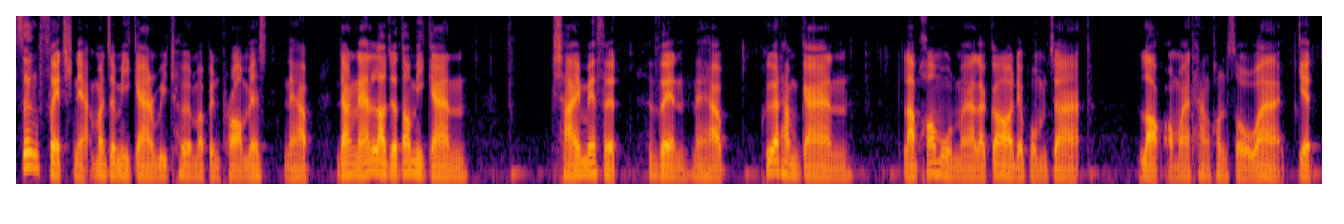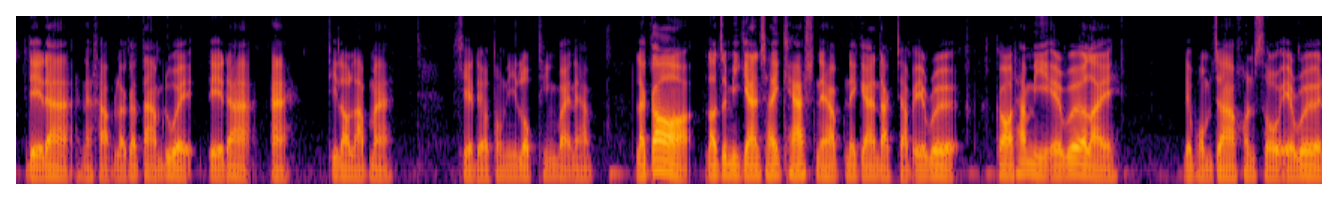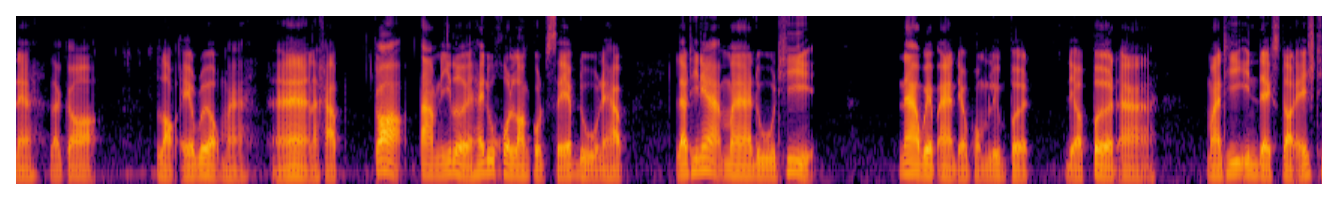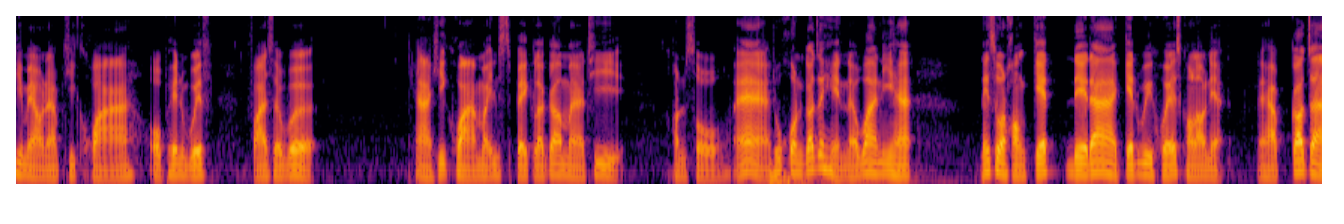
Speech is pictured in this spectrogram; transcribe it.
ซึ่ง fetch เนี่ยมันจะมีการ return มาเป็น promise นะครับ ดังนั้นเราจะต้องมีการใช้ method then นะครับ เพื่อทำการรับข้อมูลมาแล้วก็เดี๋ยวผมจะหลอกออกมาทางคอนโซลว่า get data นะครับ แล้วก็ตามด้วย data อะ ที่เรารับมา โอเค เดี๋ยวตรงนี้ลบทิ้งไปนะครับ แล้วก็เราจะมีการใช้ cache นะครับในการดักจับ error ก็ถ้ามี error อะไร ดี๋ยวผมจะ console error นะ แล้วก็หลอก error ออกมา อ่า นะครับ ก็ตามนี้เลยให้ทุกคนลองกด save ดูนะครับ แล้วที่เนี้ยมาดูที่หน้าเว็บอ่านเดี๋ยวผมลืมเปิด เดี๋ยวเปิดอ่า มาที่ index.html นะครับ คลิกขวา open with file server อ่า คลิกขวามา inspect แล้วก็มาที่ console อ่า ทุกคนก็จะเห็นนะว่านี่ฮะ ในส่วนของ get data get request ของเราเนี่ยนะครับ ก็จะ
